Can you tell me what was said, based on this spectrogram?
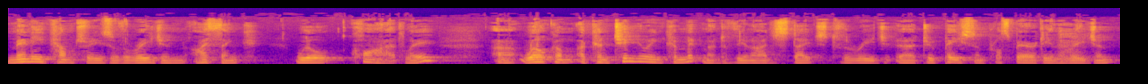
many countries of the region, I think, will quietly uh, welcome a continuing commitment of the United States to, the region, uh, to peace and prosperity in the region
